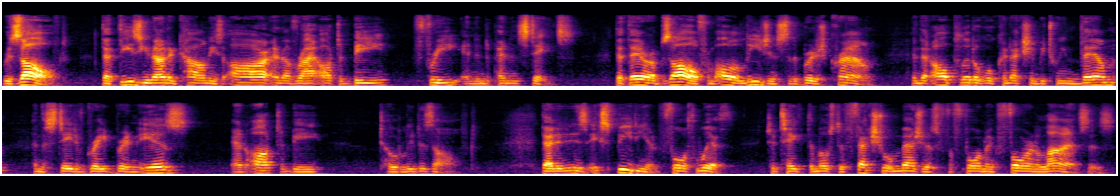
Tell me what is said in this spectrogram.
Resolved that these United Colonies are and of right ought to be free and independent states, that they are absolved from all allegiance to the British Crown, and that all political connection between them and the state of Great Britain is and ought to be totally dissolved, that it is expedient forthwith to take the most effectual measures for forming foreign alliances,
